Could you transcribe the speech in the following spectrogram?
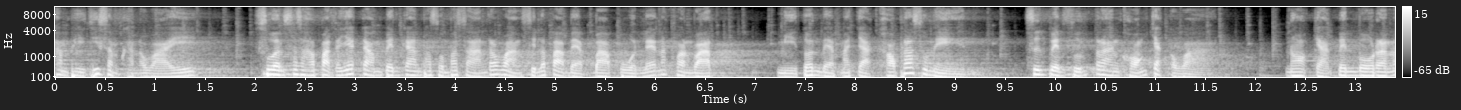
คัมภีร์ที่สำคัญเอาไว้ ส่วนสถาปัตยกรรมเป็นการผสมผสานระหว่างศิลปะแบบบาปูนและนครวัด มีต้นแบบมาจากเขาพระสุเมน ซึ่งเป็นศูนย์กลางของจักรวาล นอกจากเป็นโบราณ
